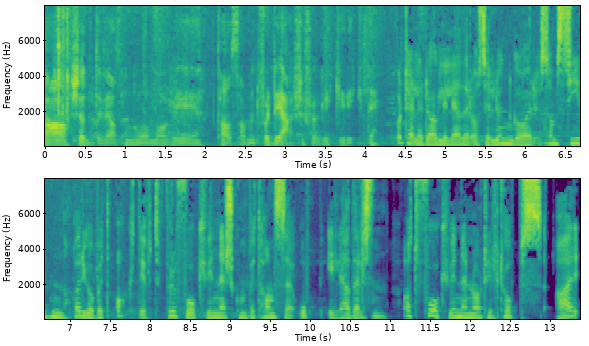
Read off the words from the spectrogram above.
Da skjønte vi at nå må vi ta oss sammen, for det er selvfølgelig ikke riktig. Forteller daglig leder Åse Lundgaard, som siden har jobbet aktivt for å få kvinners kompetanse opp i ledelsen. At få kvinner når til topps, er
